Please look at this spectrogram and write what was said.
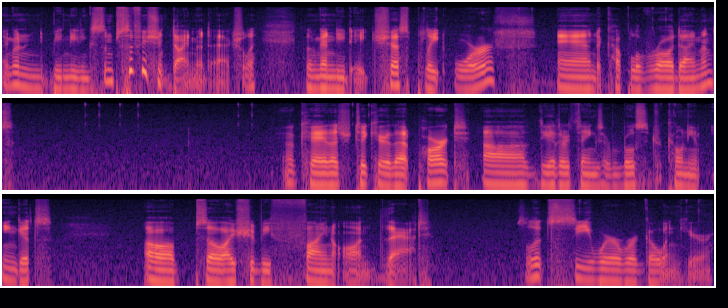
I'm going to be needing some sufficient diamond, actually. I'm going to need a chest plate worth, and a couple of raw diamonds. Okay, that should take care of that part. Uh, the other things are mostly draconium ingots. Uh, so I should be fine on that. So let's see where we're going here.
